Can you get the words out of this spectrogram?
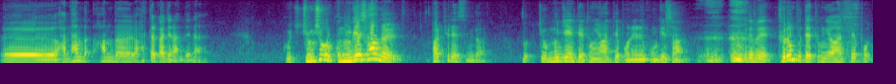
어, 한, 한, 달- 한 달, 한 달까지는 안 되나. 그 정식으로 공개 사안을 발표를 했습니다. 또저 문재인 대통령한테 보내는 공개 사안. 그 다음에 트럼프 대통령한테 보,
